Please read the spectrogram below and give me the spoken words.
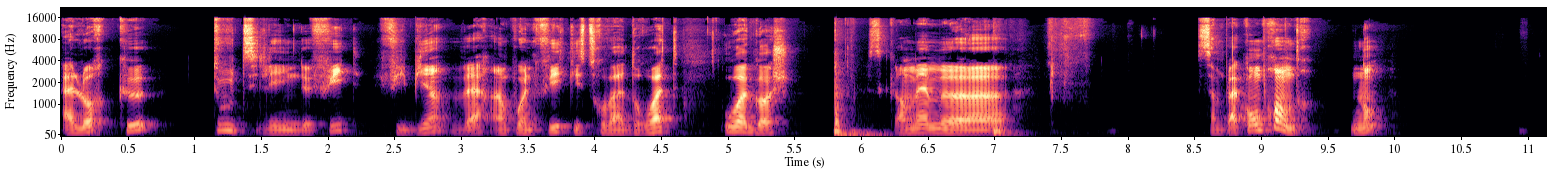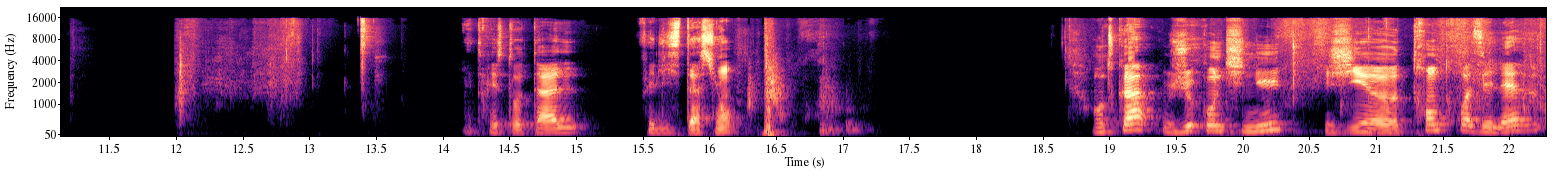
Alors que toutes les lignes de fuite fuient bien vers un point de fuite qui se trouve à droite ou à gauche. C'est quand même euh, simple à comprendre, non? Maîtrise totale, félicitations. En tout cas, je continue. J'ai 33 euh, élèves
